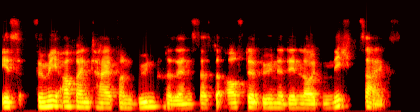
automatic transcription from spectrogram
ist für mich auch ein Teil von Bühnenpräsenz, dass du auf der Bühne den Leuten nicht zeigst,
